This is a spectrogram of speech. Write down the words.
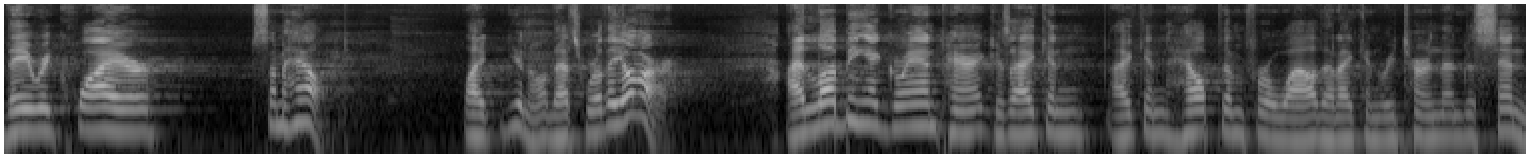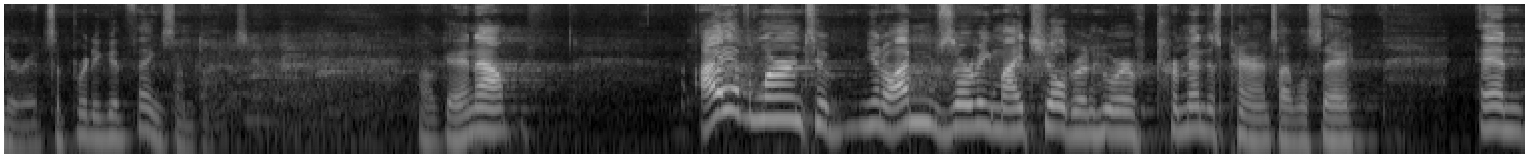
They require some help. Like, you know, that's where they are. I love being a grandparent because I can, I can help them for a while, then I can return them to sender. It's a pretty good thing sometimes. Okay, now, I have learned to, you know, I'm observing my children who are tremendous parents, I will say, and,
